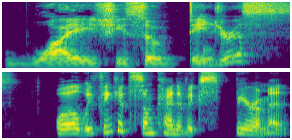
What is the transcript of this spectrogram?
why she's so dangerous? Well, we think it's some kind of experiment.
